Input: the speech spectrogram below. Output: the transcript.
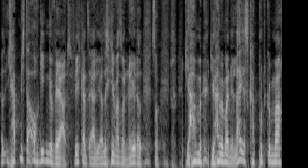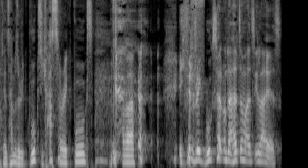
also ich habe mich da auch gegen gewehrt, bin ich ganz ehrlich. Also ich war so, nee, das, so, die haben, die haben mir meine Elias kaputt gemacht, jetzt haben sie Rick Books, ich hasse Rick Books. Aber Ich finde Rick Books halt unterhaltsamer als Elias.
